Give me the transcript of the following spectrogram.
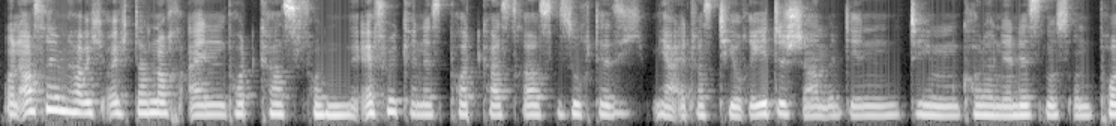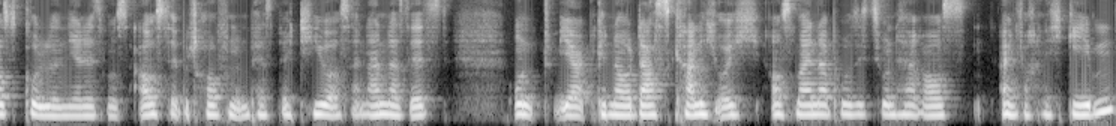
Und außerdem habe ich euch dann noch einen Podcast von Africanist Podcast rausgesucht, der sich ja etwas theoretischer mit den Themen Kolonialismus und Postkolonialismus aus der betroffenen Perspektive auseinandersetzt. Und ja, genau das kann ich euch aus meiner Position heraus einfach nicht geben.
